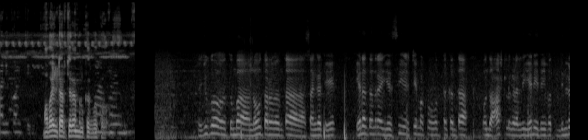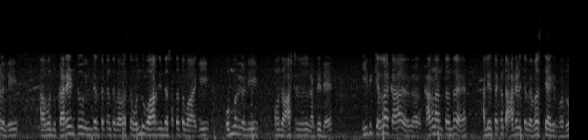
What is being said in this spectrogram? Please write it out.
ಮನಿಕೊಂತೀವಿ ಮೊಬೈಲ್ ಟಾರ್ಚರ್ ಮಲ್ಕೋಬೇಕು? ನಿಜಕ್ಕೂ ತುಂಬಾ ನೋವು ತರುವಂಥ ಸಂಗತಿ. ಏನಂತಂದರೆ ಎಸ್ ಸಿ, ಎಸ್ ಟಿ ಮಕ್ಕಳು ಓದ್ತಕ್ಕಂಥ ಒಂದು ಹಾಸ್ಟೆಲ್ಗಳಲ್ಲಿ ಏನಿದೆ ಇವತ್ತು ದಿನಗಳಲ್ಲಿ, ಆ ಒಂದು ಕರೆಂಟು ಇಲ್ದಿರ್ತಕ್ಕಂಥ ವ್ಯವಸ್ಥೆ ಒಂದು ವಾರದಿಂದ ಸತತವಾಗಿ ಒಮ್ಮರಿಗಳಲ್ಲಿ ಒಂದು ಹಾಸ್ಟೆಲ್ನಲ್ಲಿ ನಡೆದಿದೆ. ಇದಕ್ಕೆಲ್ಲ ಕಾರಣ ಅಂತಂದರೆ ಅಲ್ಲಿರ್ತಕ್ಕಂಥ ಆಡಳಿತ ವ್ಯವಸ್ಥೆ ಆಗಿರ್ಬೋದು,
